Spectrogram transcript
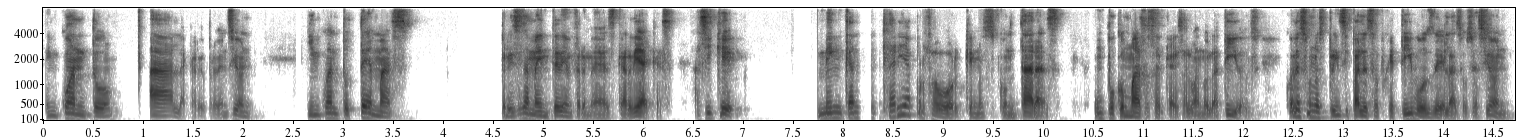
en cuanto a la cardioprevención y en cuanto a temas precisamente de enfermedades cardíacas. Así que me encantaría, por favor, que nos contaras un poco más acerca de Salvando Latidos. ¿Cuáles son los principales objetivos de la asociación?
